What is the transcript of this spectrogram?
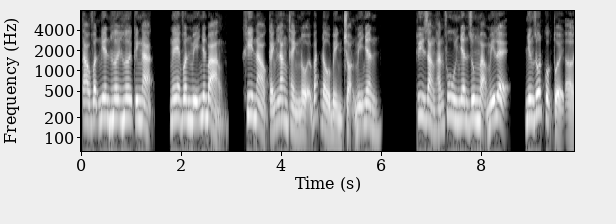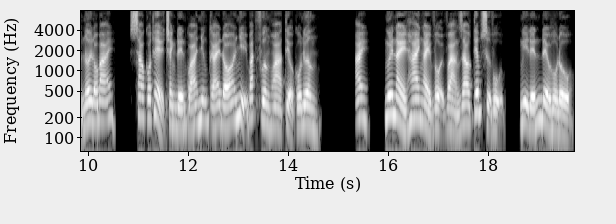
Tào Vận Niên hơi hơi kinh ngạc, nghe vân Mỹ nhân bảng, khi nào cánh lăng thành nội bắt đầu bình chọn Mỹ nhân. Tuy rằng hắn phu nhân dung mạo Mỹ lệ, nhưng rốt cuộc tuổi ở nơi đó bãi, sao có thể tranh đến quá những cái đó nhị bắt phương hoa tiểu cô nương. Ai, ngươi này hai ngày vội vàng giao tiếp sự vụ, nghĩ đến đều hồ đồ,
